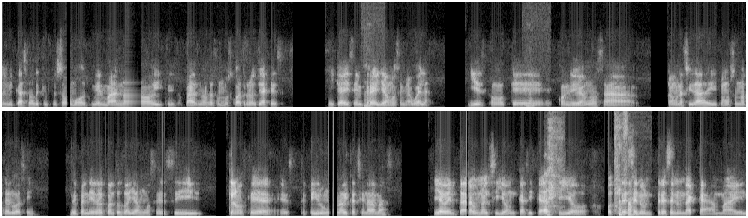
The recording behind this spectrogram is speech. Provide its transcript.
en mi caso, de que pues somos mi hermano y mis papás, ¿no? O sea, somos cuatro en los viajes y que ahí siempre llevamos a mi abuela. Y es como que cuando llegamos a a una ciudad y vamos a un hotel o así, dependiendo de cuántos vayamos, es si tenemos que este, pedir una habitación nada más y aventar a uno al sillón casi casi o, o tres en un tres en una cama y,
